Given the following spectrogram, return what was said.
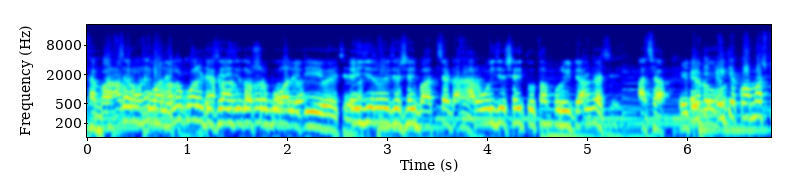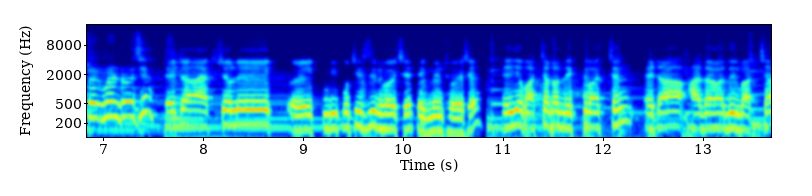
হ্যাঁ বাচ্চার অনেক ভালো কোয়ালিটি এই যে দর্শক কোয়ালিটি হয়েছে। এই যে রয়েছে সেই বাচ্চাটা আর ওই যে সেই তোতাপুরিটা। ঠিক আছে। আচ্ছা এইটা- এইটা কমাস প্রেগনেন্ট রয়েছে? এটা অ্যাকচুয়ালি কুড়ি পঁচিশ দিন হয়েছে প্রেগনেন্ট হয়েছে। এই যে বাচ্চাটা দেখতে পাচ্ছেন এটা হায়দ্রাবাদির বাচ্চা।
